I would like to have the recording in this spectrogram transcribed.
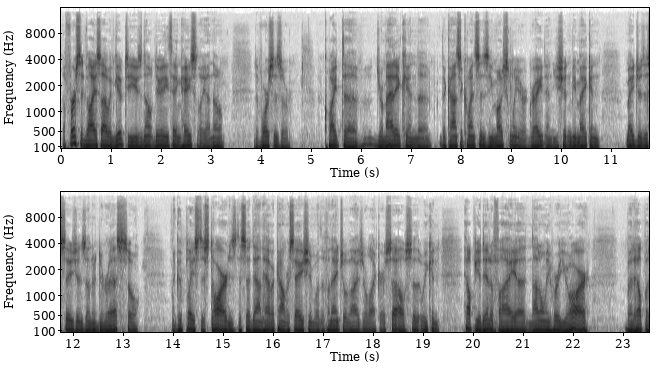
The first advice I would give to you is don't do anything hastily. I know divorces are quite uh, dramatic, and the the consequences emotionally are great, and you shouldn't be making major decisions under duress. So, a good place to start is to sit down and have a conversation with a financial advisor like ourselves, so that we can help you identify uh, not only where you are, but help uh,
